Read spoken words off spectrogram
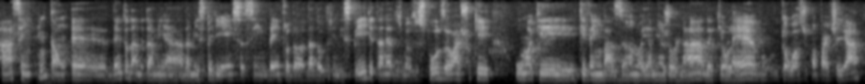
ah, sim. Então, é, dentro da, da, minha, da minha experiência, assim, dentro da, da doutrina espírita, né, dos meus estudos, eu acho que uma que, que vem embasando aí a minha jornada, que eu levo, que eu gosto de compartilhar,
